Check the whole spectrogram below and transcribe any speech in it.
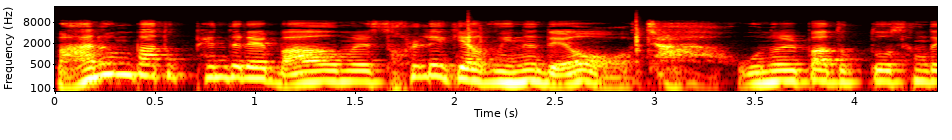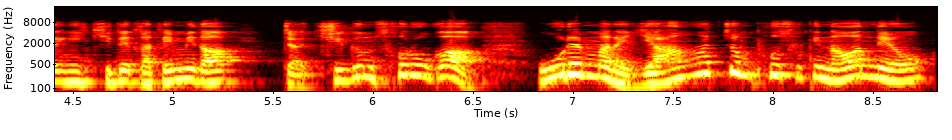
많은 바둑 팬들의 마음을 설레게 하고 있는데요. 자, 오늘 바둑도 상당히 기대가 됩니다. 자, 지금 서로가 오랜만에 양화점 포석이 나왔네요.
